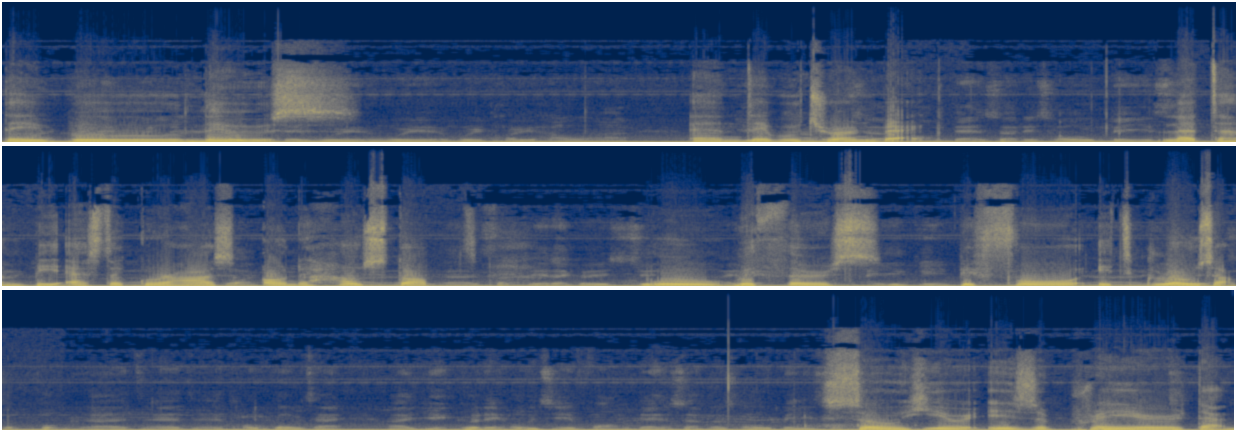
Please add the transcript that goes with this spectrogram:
They will lose and they will turn back. Let them be as the grass on the housetops who withers before it grows up. So here is a prayer that,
